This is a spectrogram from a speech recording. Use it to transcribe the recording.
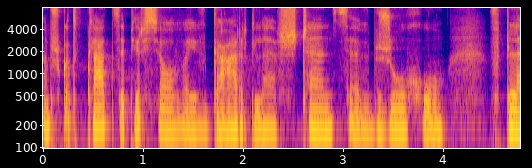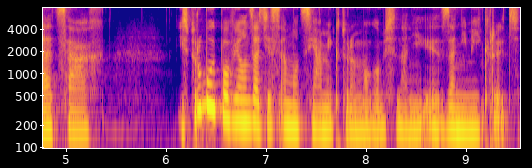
na przykład w klatce piersiowej, w gardle, w szczęce, w brzuchu, w plecach. I spróbuj powiązać je z emocjami, które mogą się nie, za nimi kryć.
